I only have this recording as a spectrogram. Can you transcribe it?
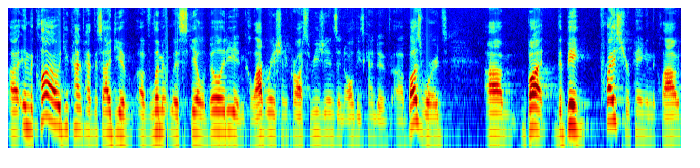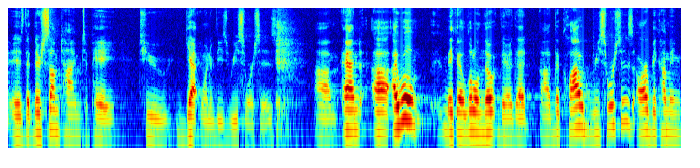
uh, in the cloud, you kind of have this idea of, of, limitless scalability and collaboration across regions and all these kind of buzzwords. Um, but the big price you're paying in the cloud is that there's some time to pay to get one of these resources. Um, and uh, I will make a little note there that uh, the cloud resources are becoming,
